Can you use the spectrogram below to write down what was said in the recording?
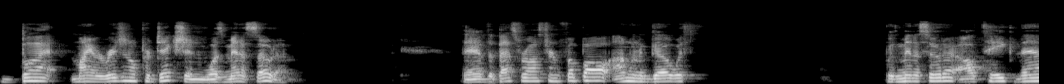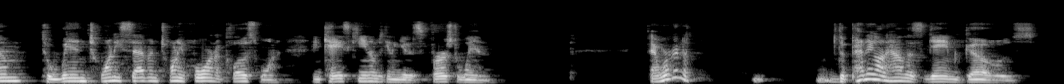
But my original prediction was Minnesota. They have the best roster in football. I'm going to go with with Minnesota. I'll take them to win 27-24 in a close one. And Case Keenum's going to get his first win. And we're going to, depending on how this game goes,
